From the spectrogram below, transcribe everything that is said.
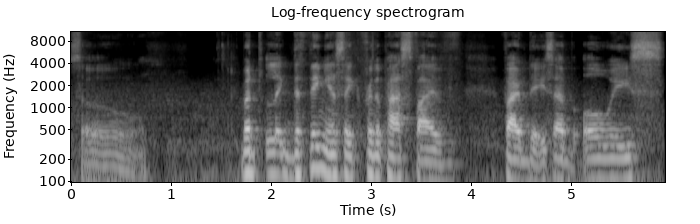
So, but like the thing is, like for the past five five days, I've always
